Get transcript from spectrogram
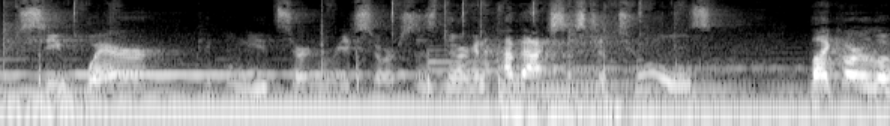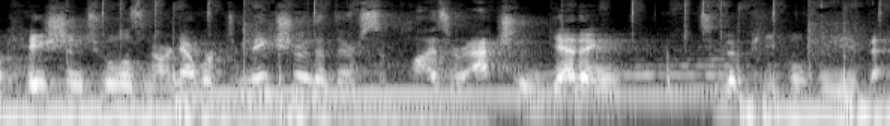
to see where people need certain resources. And they're going to have access to tools like our location tools and our network to make sure that their supplies are actually getting to the people who need them.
